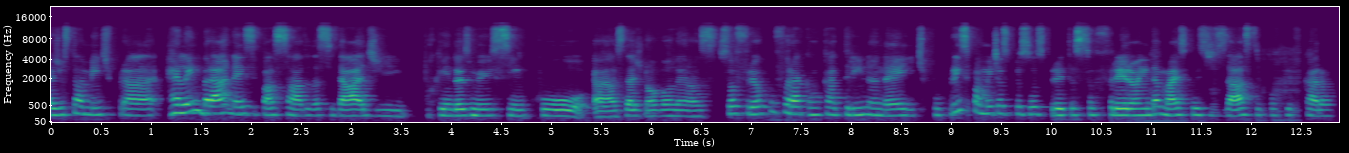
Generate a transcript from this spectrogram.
é justamente para relembrar né, esse passado da cidade, porque em 2005 a cidade de Nova Orleans sofreu com o furacão Katrina, né? E tipo, principalmente as pessoas pretas sofreram ainda mais com esse desastre porque ficaram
